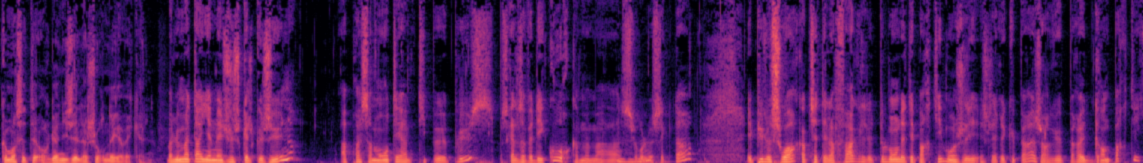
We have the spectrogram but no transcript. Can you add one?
comment s'était organisée la journée avec elle? Ben, le matin, il y en avait juste quelques-unes. Après, ça montait un petit peu plus, parce qu'elles avaient des cours quand même à- sur le secteur. Et puis le soir, quand c'était la fac, tout le monde était parti. Moi, je les, je les récupérais. J'en récupérais une grande partie.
